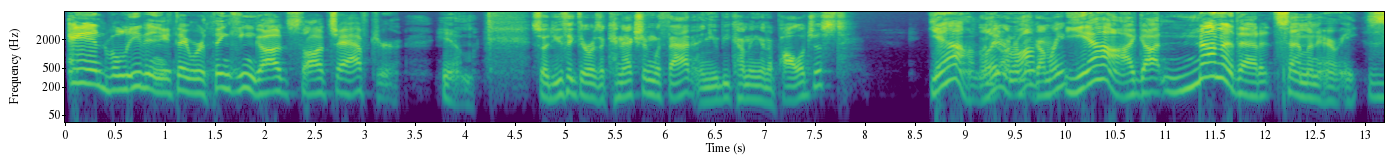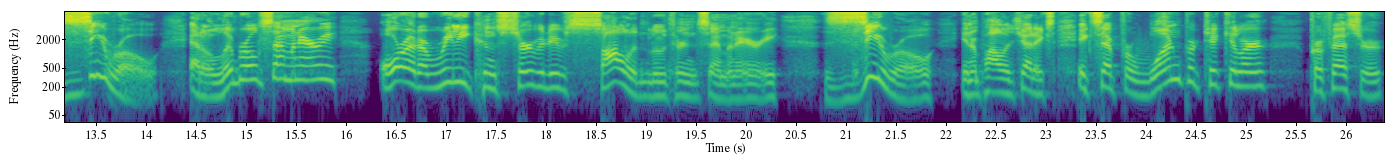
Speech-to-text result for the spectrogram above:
And believing that they were thinking God's thoughts after him. So, do you think there was a connection with that and you becoming an apologist? Yeah, later under, on. Montgomery? Yeah, I got none of that at seminary. Zero. At a liberal seminary or at a really conservative, solid Lutheran seminary. Zero in apologetics, except for one particular professor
